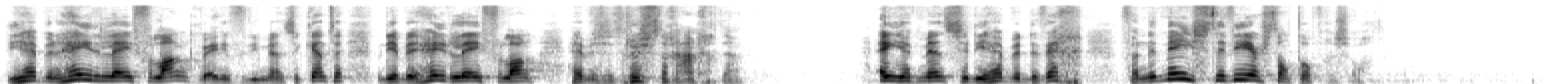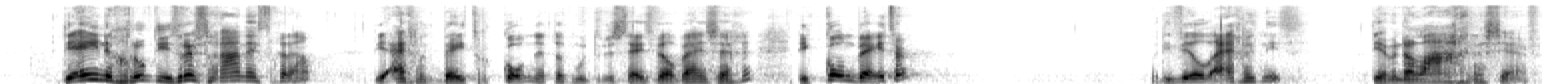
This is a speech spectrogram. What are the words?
die hebben hun hele leven lang, ik weet niet of die mensen kent, maar die hebben hun hele leven lang, hebben ze het rustig aangedaan. En je hebt mensen die hebben de weg van de meeste weerstand opgezocht. Die ene groep die het rustig aan heeft gedaan, die eigenlijk beter kon, dat moeten we er steeds wel bij zeggen, die kon beter, maar die wilde eigenlijk niet. Die hebben een lage reserve.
